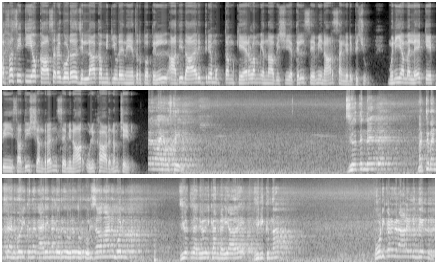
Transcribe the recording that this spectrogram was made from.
F S E T O Kasaragod ജില്ലാ കമ്മിറ്റിയുടെ നേതൃത്വത്തിൽ അതിദാരിദ്ര്യമുക്തം കേരളം എന്ന വിഷയത്തിൽ സെമിനാർ സംഘടിപ്പിച്ചു. മുനി M L A K P Satheesh Chandran seminar ഉദ്ഘാടനം ചെയ്തു. അവസ്ഥയിൽ ജീവിതത്തിന്റെ മറ്റു മനുഷ്യർ അനുഭവിക്കുന്ന കാര്യങ്ങളുടെ ഒരു ഒരു ഒരു- ഒരു ശതമാനം പോലും ജീവിതത്തിൽ അനുഭവിക്കാൻ കഴിയാതെ ജീവിക്കുന്ന കോടിക്കണക്കിന് ആളുകൾ ഇന്ത്യയിലുണ്ട്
